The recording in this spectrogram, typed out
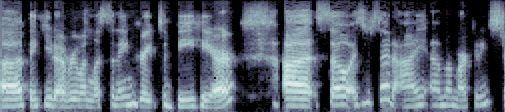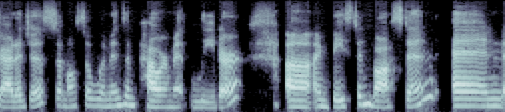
Uh, thank you to everyone listening. Great to be here. Uh, so, as you said, I am a marketing strategist. I'm also a women's empowerment leader. Uh, I'm based in Boston, and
